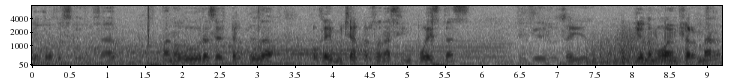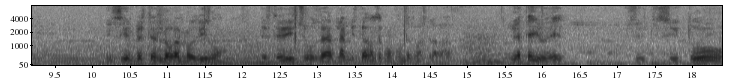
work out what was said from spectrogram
Yo creo que sí mano dura, se despercuda, porque hay muchas personas impuestas. yo, no me voy a enfermar, y siempre este eslogan lo digo, este dicho, o sea, la amistad no se confunde con el trabajo. Yo ya te ayudé. Si tú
